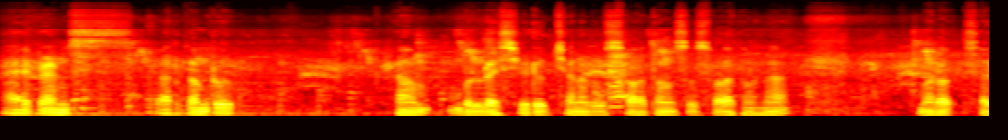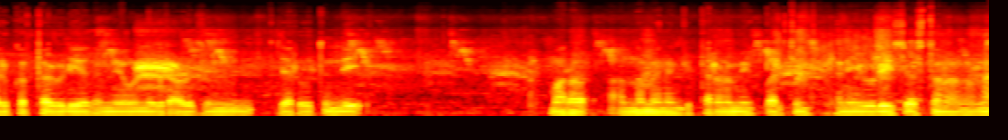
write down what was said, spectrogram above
Hi friends welcome to Ram బుల్లెస్ యూట్యూబ్ ఛానల్కి స్వాగతం సుస్వాగతం మరో సరికొత్త వీడియోతో మీ ముందుకు రావడం జరుగుతుంది. మరో అందమైన గిత్తలను మీకు పరిచయం చేయాలని వీడియో చేస్తున్నాను అన్న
